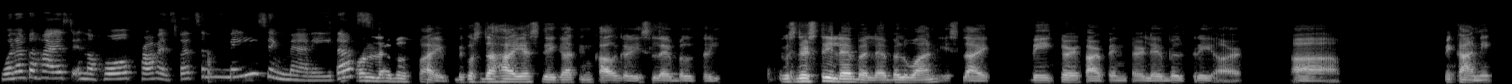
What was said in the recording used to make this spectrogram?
One of the highest in the whole province. That's amazing, Manny. That's on level five because the highest they got in Calgary is level three. Because there's three level. Level one is like baker, carpenter. Level three are uh, mechanic,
